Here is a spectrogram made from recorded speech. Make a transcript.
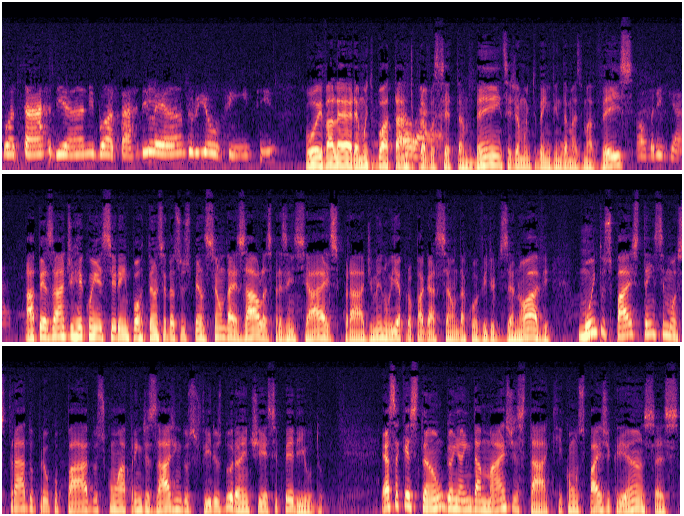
Boa tarde, Anne. Boa tarde, Leandro e ouvintes. Oi, Valéria. Muito boa tarde para você também. Seja muito bem-vinda mais uma vez. Obrigada. Apesar de reconhecer a importância da suspensão das aulas presenciais para diminuir a propagação da Covid-19, muitos pais têm se mostrado preocupados com a aprendizagem dos filhos durante esse período. Essa questão ganha ainda mais destaque com os pais de crianças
